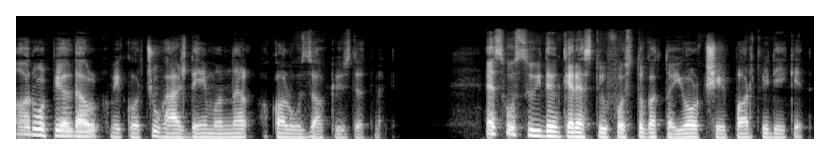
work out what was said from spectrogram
arról például, amikor Csuhás démonnal a kalózzal küzdött meg. Ez hosszú időn keresztül fosztogatta Yorkshire partvidékét,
